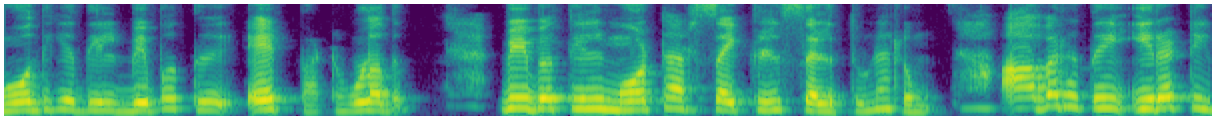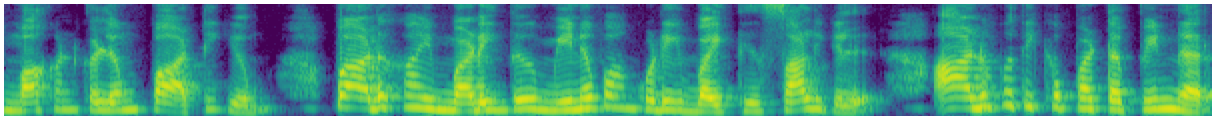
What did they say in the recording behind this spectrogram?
மோதியதில் விபத்து ஏற்பட்டுள்ளது. விபத்தில் மோட்டார் சைக்கிள் செலுத்துனரும் அவரது இரட்டை மகன்களும் பாட்டியும் படுகாயமடைந்து மினுவாங்குடி வைத்தியசாலையில் அனுமதிக்கப்பட்ட பின்னர்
